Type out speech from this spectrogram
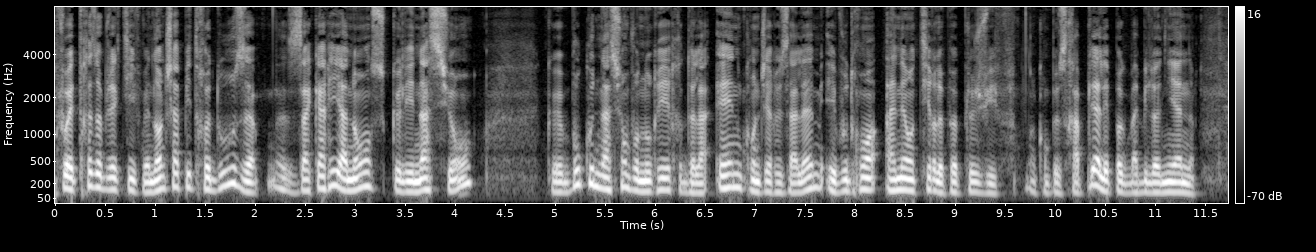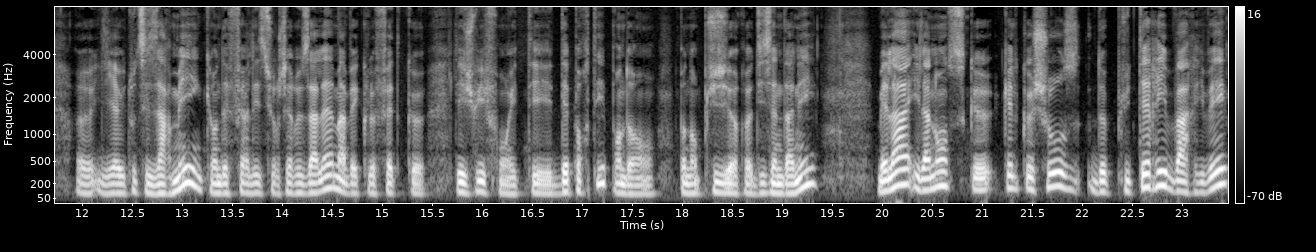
faut être très objectif. Mais dans le chapitre 12, Zacharie annonce que les nations que beaucoup de nations vont nourrir de la haine contre Jérusalem et voudront anéantir le peuple juif. Donc on peut se rappeler à l'époque babylonienne, euh, il y a eu toutes ces armées qui ont déferlé sur Jérusalem avec le fait que les juifs ont été déportés pendant, plusieurs dizaines d'années. Mais là, il annonce que quelque chose de plus terrible va arriver.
